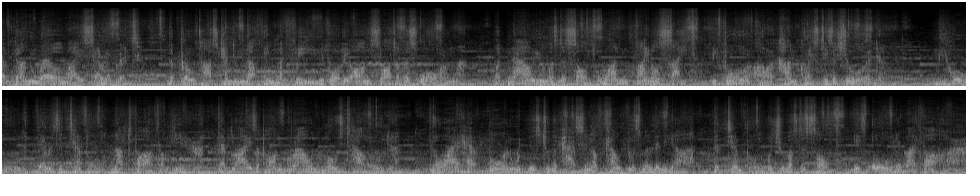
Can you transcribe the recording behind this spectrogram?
have done well, my Cerebrate. The Protoss can do nothing but flee before the onslaught of the swarm. But now you must assault one final site before our conquest is assured. Behold, there is a temple not far from here that lies upon ground most hallowed. Though I have borne witness to the passing of countless millennia, the temple which you must assault is older by far.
